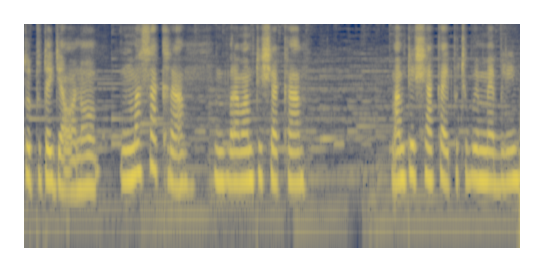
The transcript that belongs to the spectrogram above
to tutaj działa, no. Masakra. Dobra, mam tysiaka. Mam tysiaka i potrzebuję mebli.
